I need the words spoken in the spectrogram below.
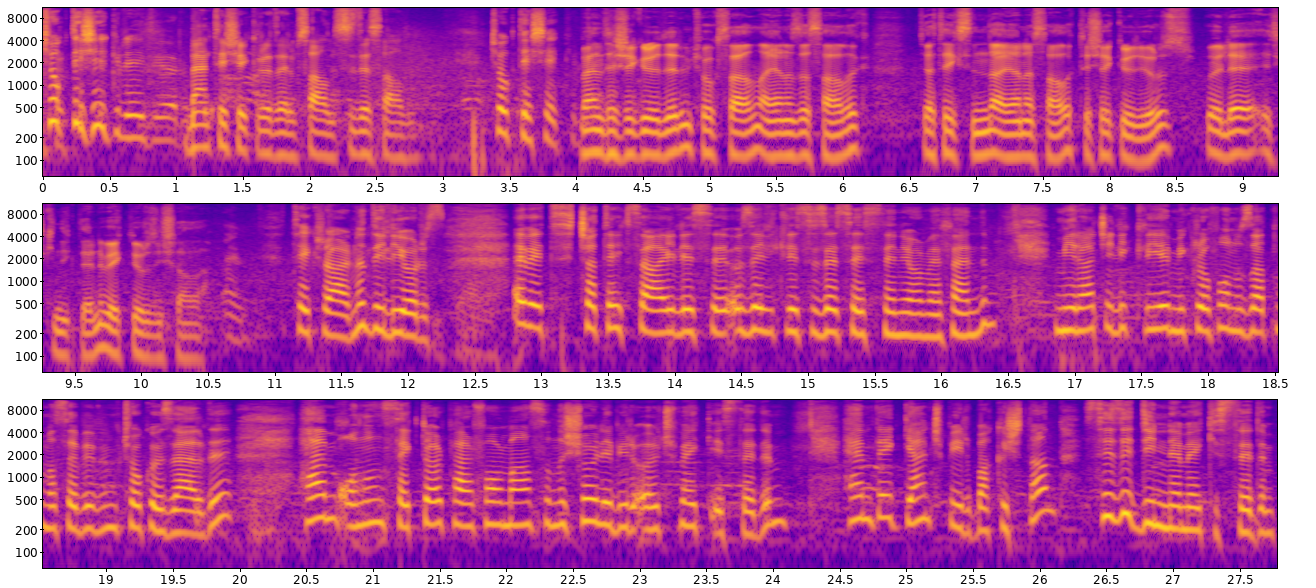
Çok teşekkür ediyorum. Ben teşekkür ederim, sağ olun. Siz de sağ olun. Çok teşekkür. Ben teşekkür ederim. Çok sağ olun. Ayağınıza sağlık. Catex'in de ayağına sağlık. Teşekkür ediyoruz. Böyle etkinliklerini bekliyoruz inşallah. Evet, tekrarını diliyoruz. Evet, Çatex ailesi özellikle size sesleniyorum efendim. Miraç İlikli'ye mikrofon uzatma sebebim çok özeldi. Hem onun sektör performansını şöyle bir ölçmek istedim. Hem de genç bir bakıştan sizi dinlemek istedim.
